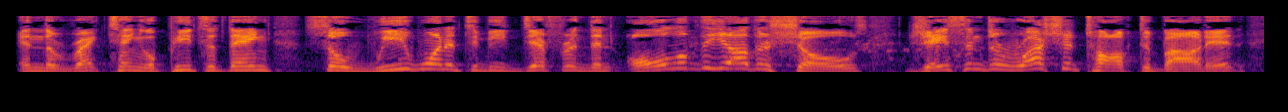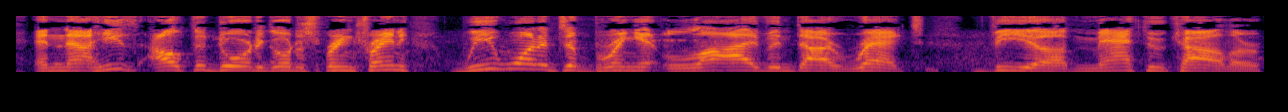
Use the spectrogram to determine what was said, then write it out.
and the rectangle pizza thing. So we wanted to be different than all of the other shows. Jason DeRusha talked about it and now he's out the door to go to spring training. We wanted to bring it live and direct via Matthew Coller,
